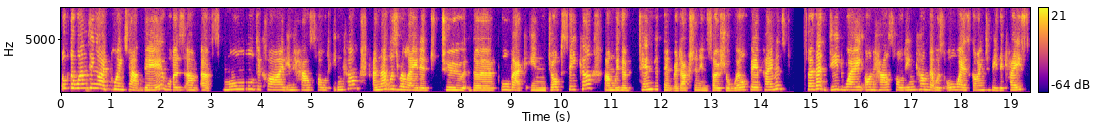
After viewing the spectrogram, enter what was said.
Look, the one thing I'd point out there was um, a small decline in household income, and that was related to the pullback in job seeker um, with a 10% reduction in social welfare payments. So that did weigh on household income. That was always going to be the case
